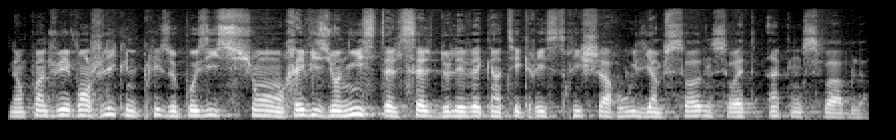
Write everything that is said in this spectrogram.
D'un point de vue évangélique, une prise de position révisionniste, telle celle de l'évêque intégriste Richard Williamson, serait inconcevable.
